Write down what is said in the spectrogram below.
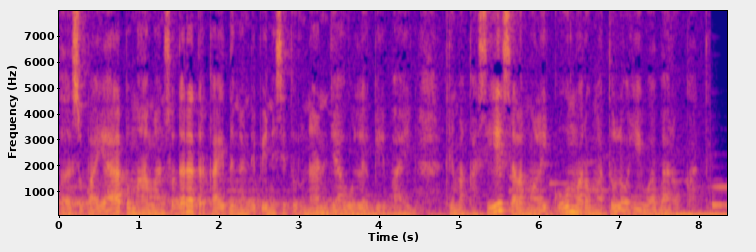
e, supaya pemahaman saudara terkait dengan definisi turunan jauh lebih baik. Terima kasih. Assalamualaikum warahmatullahi wabarakatuh.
